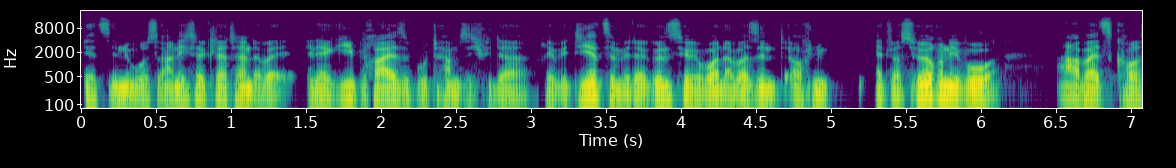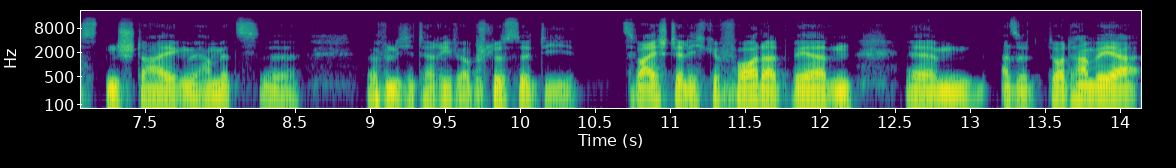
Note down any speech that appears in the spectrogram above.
jetzt in den USA nicht so eklatant, aber Energiepreise, gut, haben sich wieder revidiert, sind wieder günstiger geworden, aber sind auf einem etwas höheren Niveau. Arbeitskosten steigen. Wir haben jetzt äh, öffentliche Tarifabschlüsse, die zweistellig gefordert werden. Ähm, also dort haben wir ja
